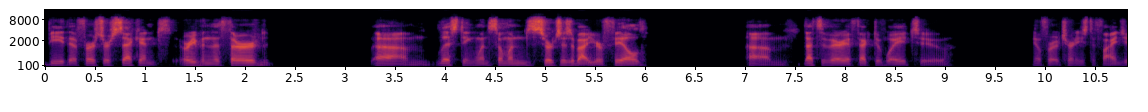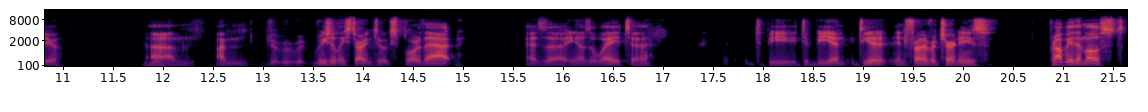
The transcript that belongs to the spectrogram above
be the first or second or even the third um, listing when someone searches about your field, um, that's a very effective way to you know for attorneys to find you. Mm-hmm. Um, I'm recently starting to explore that as a you know as a way to to be to be a, to get in front of attorneys. Probably the most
